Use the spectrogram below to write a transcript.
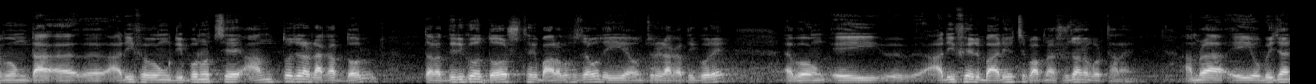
এবং আরিফ এবং রিপন হচ্ছে আন্তজেলা ডাকাত দল। তারা দীর্ঘ দশ থেকে বারো বছর যাবৎ এই অঞ্চলে ডাকাতি করে এবং এই আরিফের বাড়ি হচ্ছে পাবনা সুজানগর থানায়। আমরা এই অভিযান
